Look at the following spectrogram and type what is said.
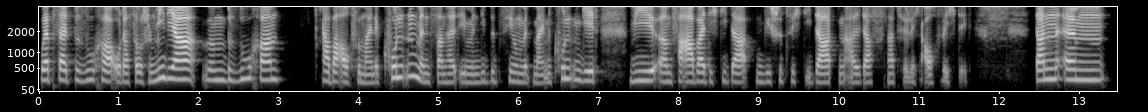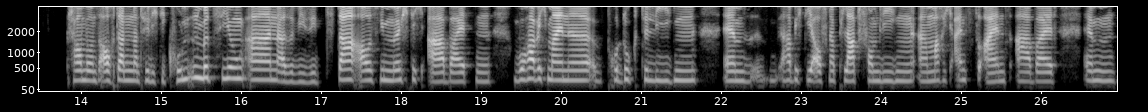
Website-Besucher oder Social Media ähm, aber auch für meine Kunden, wenn es dann halt eben in die Beziehung mit meinen Kunden geht, wie ähm, verarbeite ich die Daten, wie schütze ich die Daten, all das ist natürlich auch wichtig. Dann ähm, schauen wir uns auch dann natürlich die Kundenbeziehung an. Also wie sieht's da aus? Wie möchte ich arbeiten? Wo habe ich meine Produkte liegen? Ähm, habe ich die auf einer Plattform liegen? Ähm, Mache ich eins zu eins Arbeit? Ähm,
